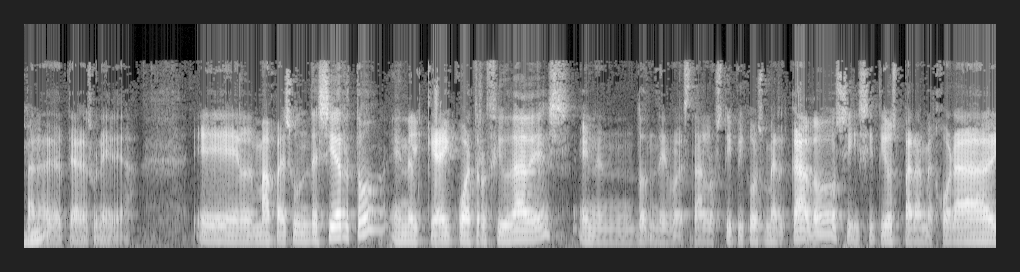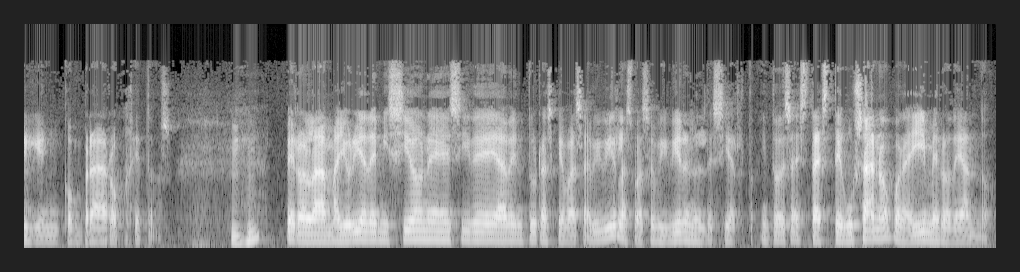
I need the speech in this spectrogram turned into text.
Para que te hagas una idea. El mapa es un desierto en el que hay cuatro ciudades, en, en donde están los típicos mercados y sitios para mejorar y en comprar objetos pero la mayoría de misiones y de aventuras que vas a vivir las vas a vivir en el desierto. Entonces está este gusano por ahí merodeando.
